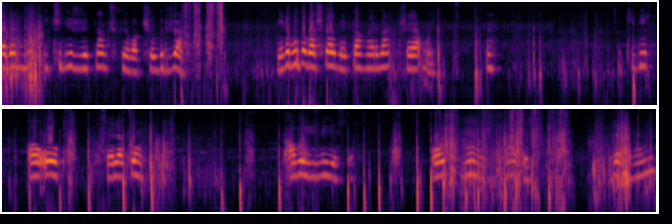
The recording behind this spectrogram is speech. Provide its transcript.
Ya ben bu ikidir reklam çıkıyor bak çıldıracağım. Beni burada başka reklamlardan şey yapmayın. Heh. İkidir. Aa ops. Telefon. Abla yüzünü göster. Ops ne ne yapıyorsun? Bir dakika ne oluyor?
